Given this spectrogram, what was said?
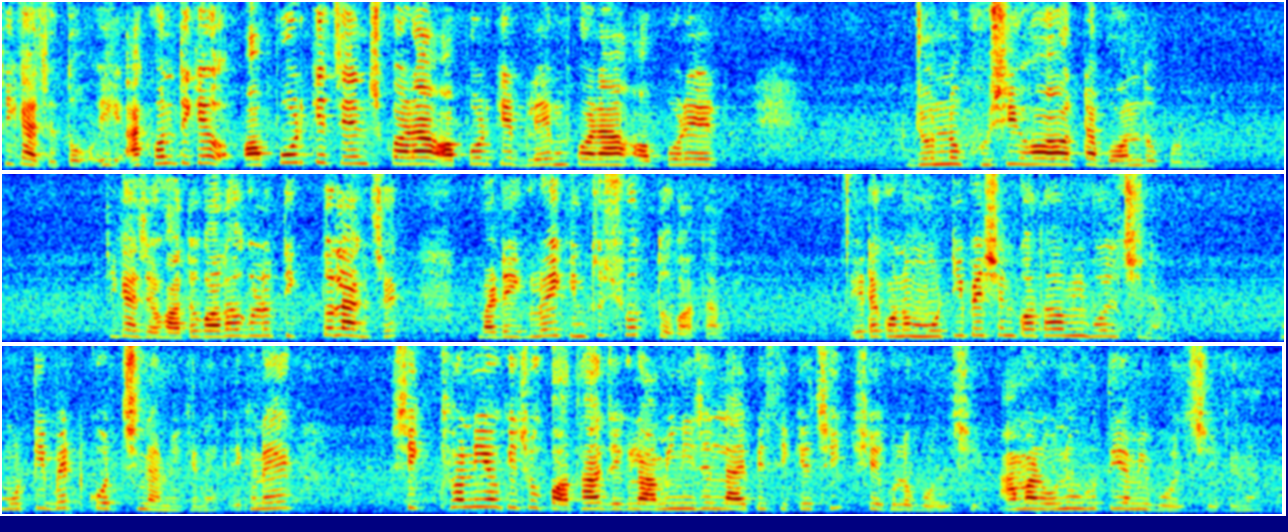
ঠিক আছে? তো এখন থেকে অপরকে চেঞ্জ করা, অপরকে ব্লেম করা, অপরের জন্য খুশি হওয়াটা বন্ধ করুন। ঠিক আছে? হয়তো কথাগুলো তিক্ত লাগছে বাট এগুলোই কিন্তু সত্য কথা। এটা কোনো মোটিভেশন কথা আমি বলছি না। মোটিভেট করছি না আমি এখানে। এখানে শিক্ষণীয় কিছু কথা যেগুলো আমি নিজের লাইফে শিখেছি, সেগুলো বলছি। আমার অনুভূতি আমি বলছি এখানে।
